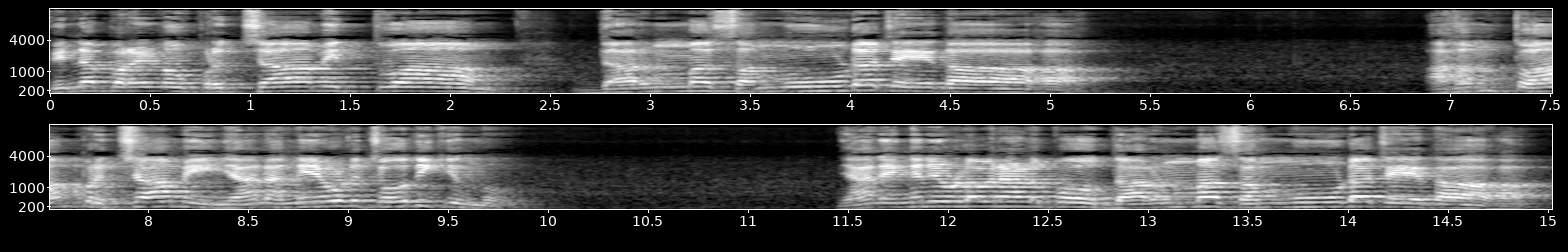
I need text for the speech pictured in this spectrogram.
പിന്നെ പറയണു പൃച്ഛാമിത്വാം ധർമ്മ സമ്മൂഢ ചേതാഹ. അഹം ത്വാം പൃച്ഛാമി. ഞാൻ അങ്ങയോട് ചോദിക്കുന്നു. ഞാൻ എങ്ങനെയുള്ളവനാണ് ഇപ്പോ ധർമ്മ സമ്മൂഢ ചേതാഹ.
